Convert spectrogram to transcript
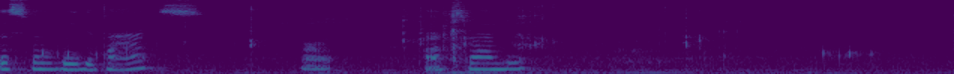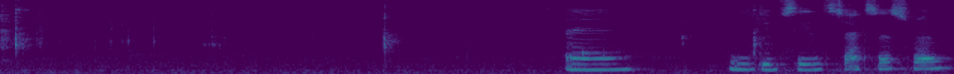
this will be the tax or tax value. And we'll give sales tax as well.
